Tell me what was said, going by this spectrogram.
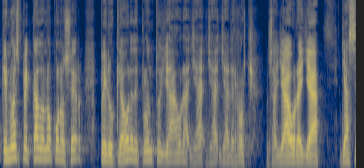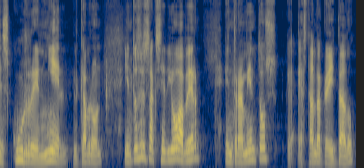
que no es pecado no conocer, pero que ahora de pronto ya ahora ya, ya, ya derrocha. O sea, ya ahora ya, ya se escurre en miel el cabrón. Y entonces accedió a ver entrenamientos, eh, estando acreditado,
